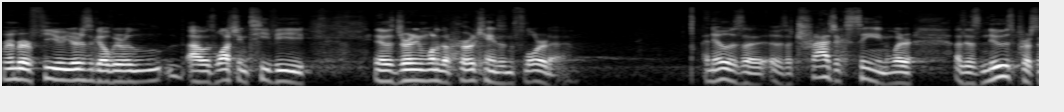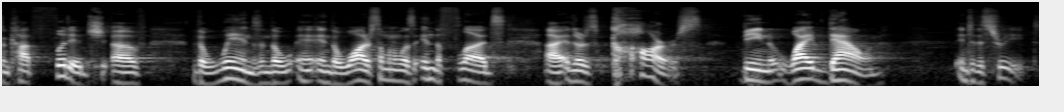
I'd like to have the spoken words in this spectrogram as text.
Remember a few years ago, we were, I was watching TV, and it was during one of the hurricanes in Florida. And it was a, it was a tragic scene where uh, this news person caught footage of the winds and the, and the water. Someone was in the floods, uh, and there's cars being wiped down into the street.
